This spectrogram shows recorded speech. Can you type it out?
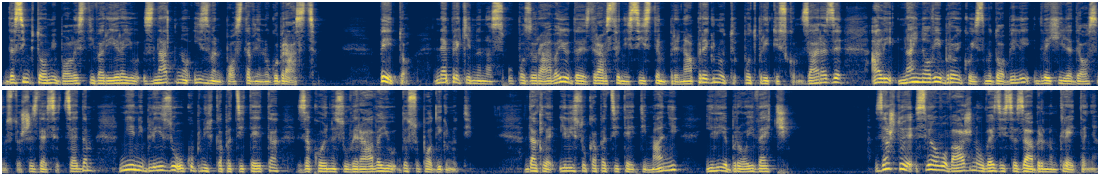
da simptomi bolesti variraju znatno izvan postavljenog obrazca. Peto, Neprekidno nas upozoravaju da je zdravstveni sistem prenapregnut pod pritiskom zaraze, ali najnoviji broj koji smo dobili, 2867, nije ni blizu ukupnih kapaciteta za koje nas uveravaju da su podignuti. Dakle, ili su kapaciteti manji, ili je broj veći. Zašto je sve ovo važno u vezi sa zabranom kretanja?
